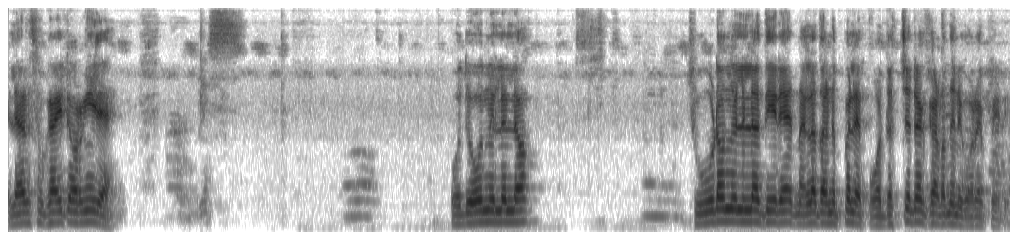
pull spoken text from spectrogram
എല്ലാവരും സുഖമായിട്ട് ഉറങ്ങിയില്ലേ? കൊതുകൊന്നുമില്ലല്ലോ ചൂടൊന്നുമില്ലല്ലോ തീരെ. നല്ല തണുപ്പല്ലേ? പുതച്ചിട്ടൊക്കെ കിടന്നിന് കുറേ പേര്.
